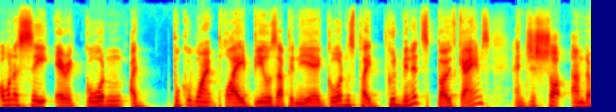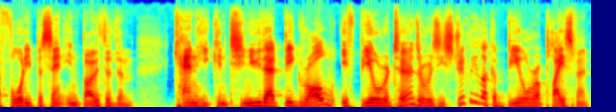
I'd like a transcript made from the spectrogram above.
I want to see Eric Gordon. I, Booker won't play. Beal's up in the air. Gordon's played good minutes both games and just shot under 40% in both of them. Can he continue that big role if Beal returns, or is he strictly like a Beal replacement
